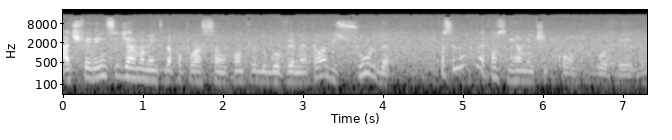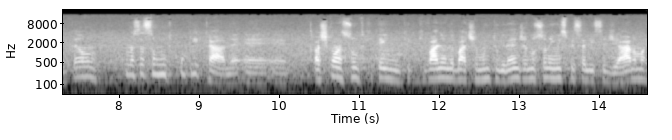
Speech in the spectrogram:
a diferença de armamento da população contra do governo é tão absurda que você nunca vai conseguir realmente ir contra o governo. Então, uma situação muito complicada. É, é, acho que é um assunto que, tem, que, que, vale um debate muito grande. Eu não sou nenhum especialista de arma,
